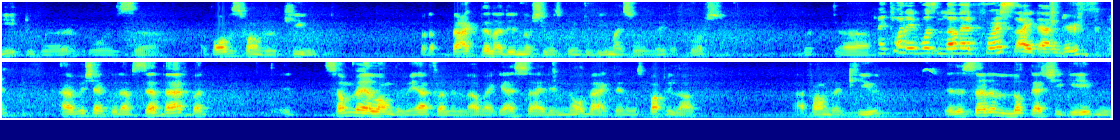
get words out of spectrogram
me to her was uh, I've always found her cute, but back then I didn't know she was going to be my soulmate, of course. Uh, I thought it was love at first sight, Andrew. I wish I could have said that, but it, somewhere along the way I fell in love. I guess I didn't know back then it was puppy love. I found her cute. There's a certain look that she gave me.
